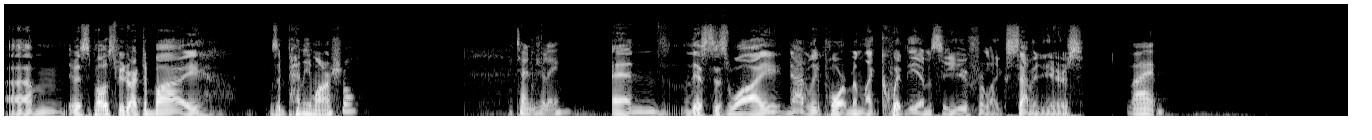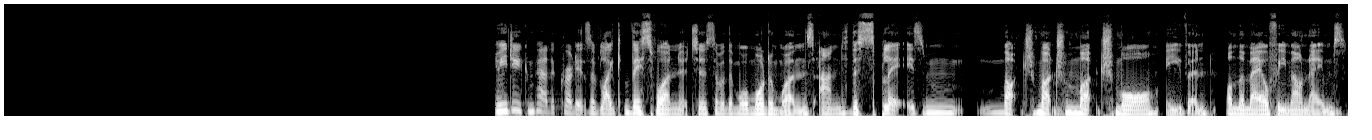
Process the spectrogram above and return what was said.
Um, it was supposed to be directed by was it Penny Marshall? potentially. And this is why Natalie Portman like quit the MCU for like seven years. Right. And you do compare the credits of like this one to some of the more modern ones, and the split is m- much, much, much more even on the male female names,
